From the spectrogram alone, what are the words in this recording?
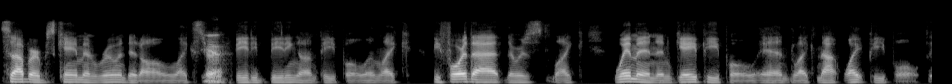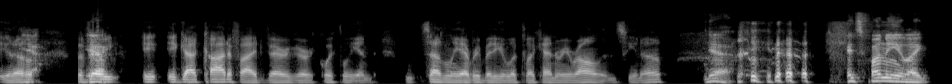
suburbs came and ruined it all like started beating beating on people and like before that there was like women and gay people and like not white people you know Yeah. but Yeah. It, it got codified very very quickly and suddenly everybody looked like henry rollins you know Yeah. It's funny, like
